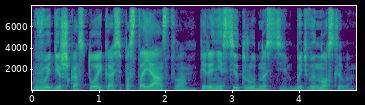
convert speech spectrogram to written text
Выдержка, стойкость, постоянство, перенести трудности, быть выносливым.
